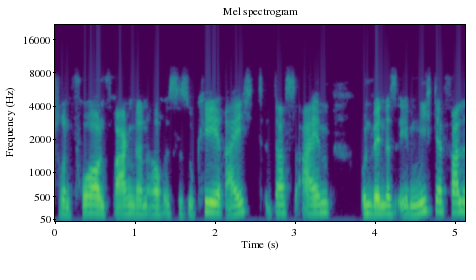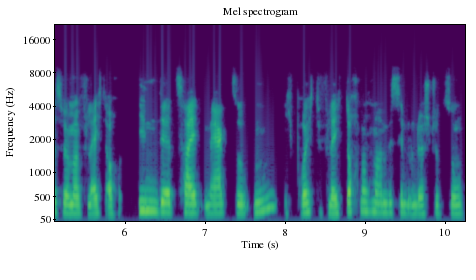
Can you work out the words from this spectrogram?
drin vor und fragen dann auch, ist es okay, reicht das einem? Und wenn das eben nicht der Fall ist, wenn man vielleicht auch in der Zeit merkt, so, hm, ich bräuchte vielleicht doch noch mal ein bisschen Unterstützung,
